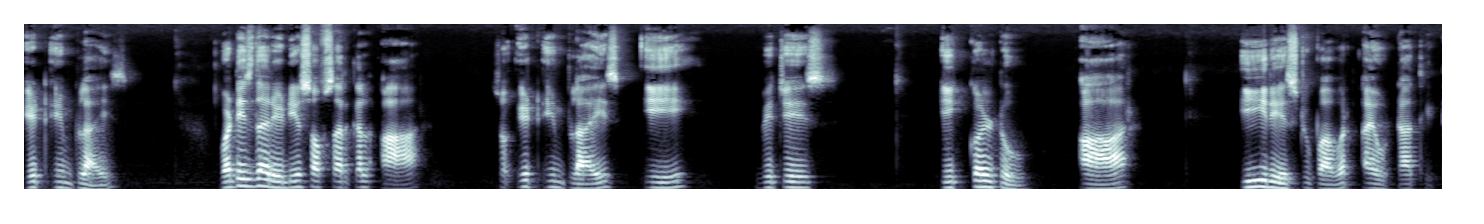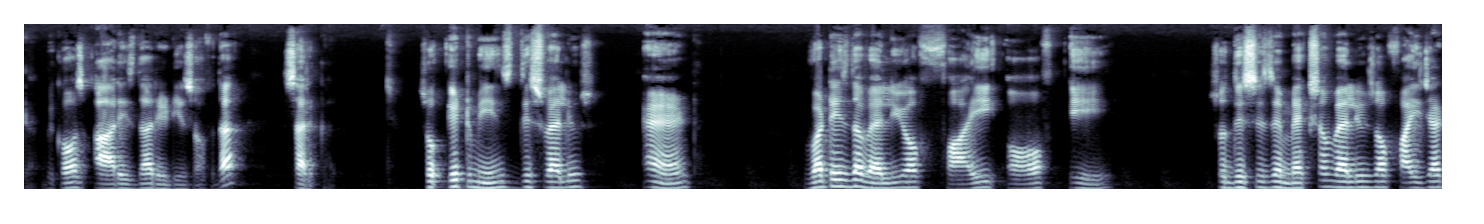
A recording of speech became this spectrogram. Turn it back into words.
it implies what is the radius of circle R? So it implies A which is equal to R e raised to power iota theta because R is the radius of the circle. So it means this values and what is the value of phi of A? So this is a maximum values of phi z.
